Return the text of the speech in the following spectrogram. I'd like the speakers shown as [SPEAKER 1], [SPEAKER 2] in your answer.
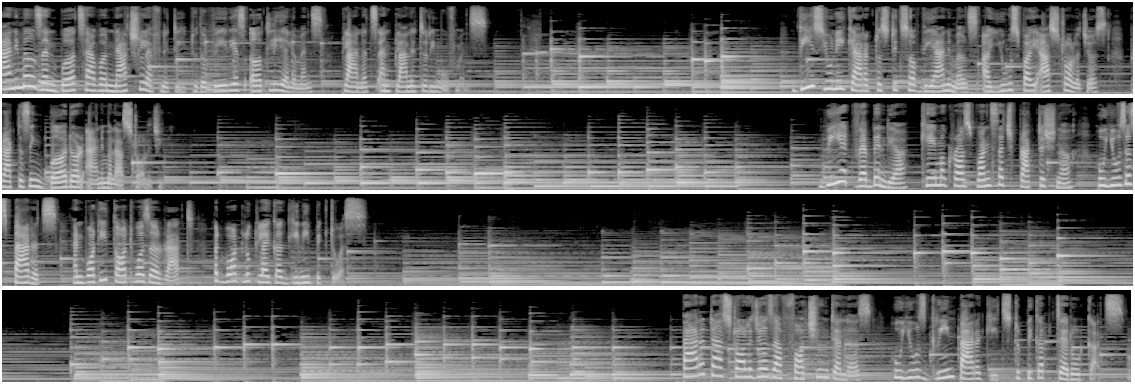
[SPEAKER 1] Animals and birds have a natural affinity to the various earthly elements, planets, and planetary movements. These unique characteristics of the animals are used by astrologers practicing bird or animal astrology. We at Web India came across one such practitioner who uses parrots and what he thought was a rat, but what looked like a guinea pig to us. Parrot astrologers are fortune tellers who use green parakeets to pick up tarot cards.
